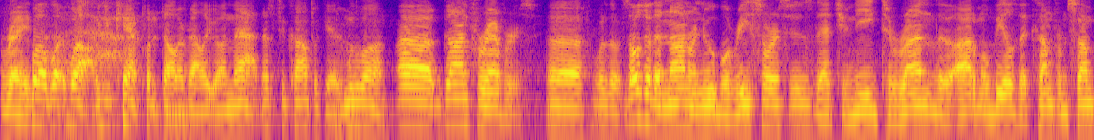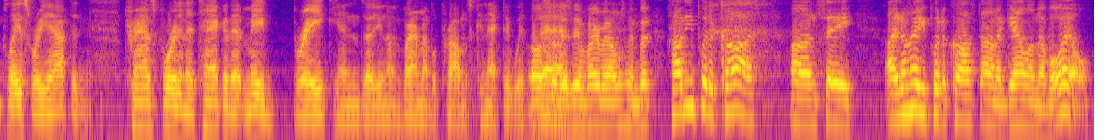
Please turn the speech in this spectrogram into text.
Right. Well, well, you can't put a dollar value on that. That's too complicated. Move on. uh, gone forevers. Uh, what are those? Those are the non-renewable resources that you need to run the automobiles that come from some place where you have to transport in a tanker that may break and uh, you know environmental problems connected with Oh, that. so there's the environmental thing. But how do you put a cost on, say, I know how you put a cost on a gallon of oil,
